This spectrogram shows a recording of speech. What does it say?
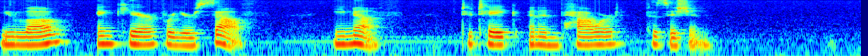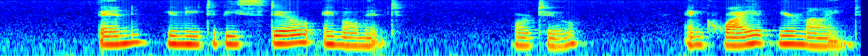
You love and care for yourself enough to take an empowered position. Then you need to be still a moment or two and quiet your mind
